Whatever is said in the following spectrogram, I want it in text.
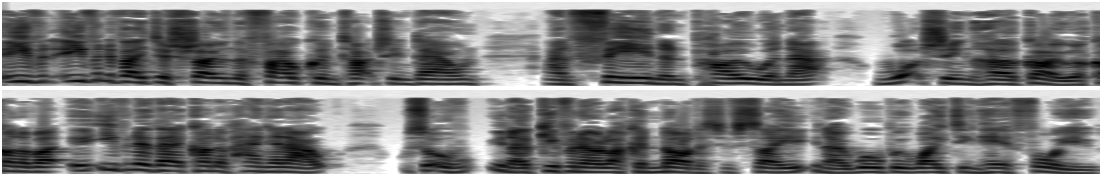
even even if they just shown the Falcon touching down and Finn and Poe and that watching her go, kind of like even if they're kind of hanging out, sort of you know giving her like a nod as if say you know we'll be waiting here for you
